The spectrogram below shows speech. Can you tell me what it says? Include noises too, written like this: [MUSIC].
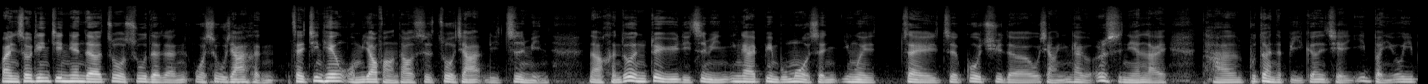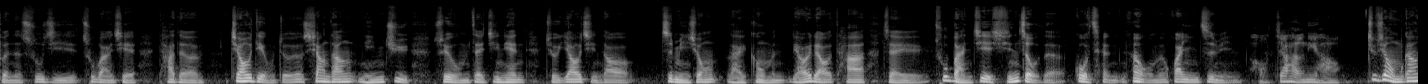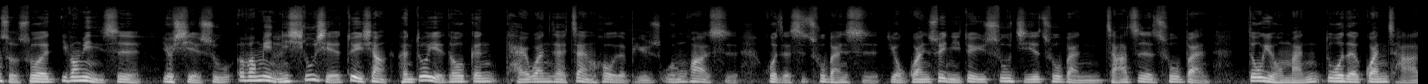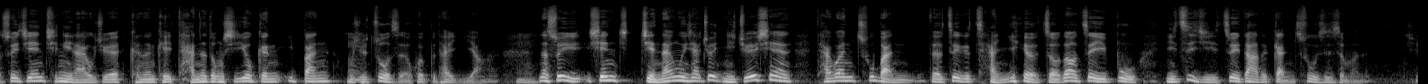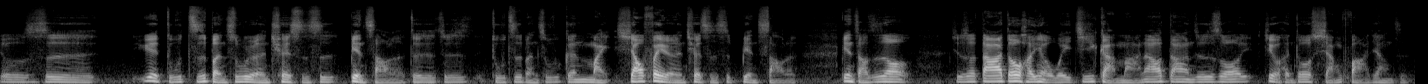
欢迎收听今天的做书的人，我是吴家恒。在今天我们要访到是作家李志明。那很多人对于李志明应该并不陌生，因为在这过去的，我想应该有二十年来，他不断的笔耕，而且一本又一本的书籍出版，而且他的焦点我觉得相当凝聚。所以我们在今天就邀请到志明兄来跟我们聊一聊他在出版界行走的过程。那我们欢迎志明。好，嘉恒你好。就像我们刚刚所说的，一方面你是有写书，二方面你书写的对象很多也都跟台湾在战后的，比如说文化史或者是出版史有关，所以你对于书籍的出版、杂志的出版都有蛮多的观察。所以今天请你来，我觉得可能可以谈的东西又跟一般我觉得作者会不太一样。嗯、那所以先简单问一下，就你觉得现在台湾出版的这个产业走到这一步，你自己最大的感触是什么呢？就是阅读纸本书的人确实是变少了，就是就是读纸本书跟买消费的人确实是变少了。变少之后，就是说大家都很有危机感嘛，然后当然就是说就有很多想法这样子。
